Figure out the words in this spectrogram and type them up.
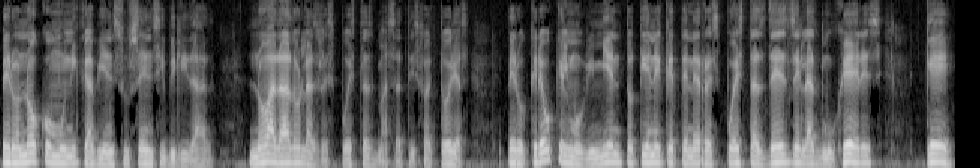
pero no comunica bien su sensibilidad. No ha dado las respuestas más satisfactorias, pero creo que el movimiento tiene que tener respuestas desde las mujeres que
